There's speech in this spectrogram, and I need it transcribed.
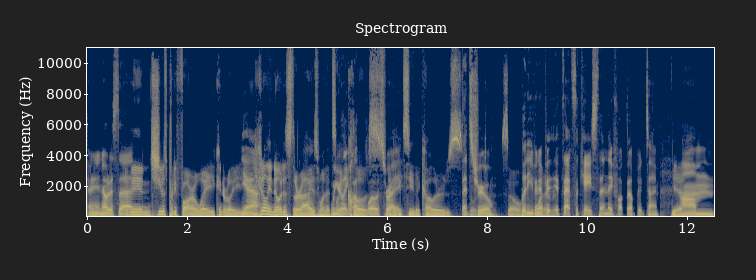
I didn't notice that. I mean, she was pretty far away. You couldn't really. Yeah. You can only notice their eyes when it's When you're, like, like, close. close, And right. you could see the colors. That's true. So, but even if it, if that's the case, then they fucked up big time. yeah, Um,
